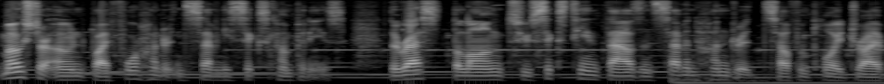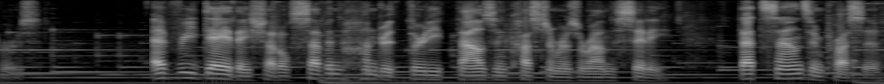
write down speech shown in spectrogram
Most are owned by 476 companies. The rest belong to 16,700 self employed drivers. Every day they shuttle 730,000 customers around the city. That sounds impressive,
